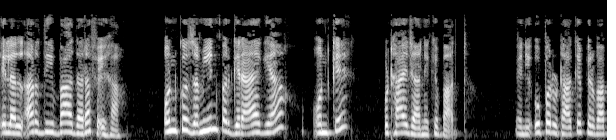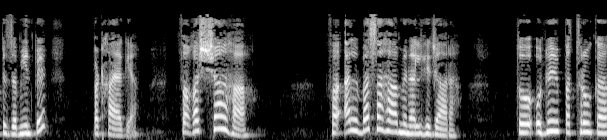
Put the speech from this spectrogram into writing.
الى الارض بعد رفعها ان کو زمین پر گرایا گیا، ان کے اٹھائے جانے کے بعد یعنی اوپر اٹھا کے پھر واپس زمین پہ پٹھایا گیا۔ فغشاها فالبسها من الحجارہ تو انہیں پتھروں کا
